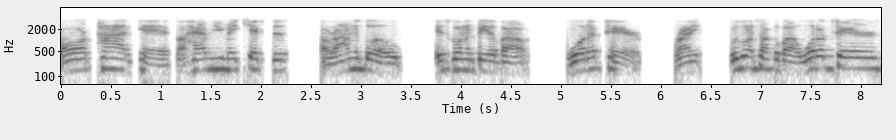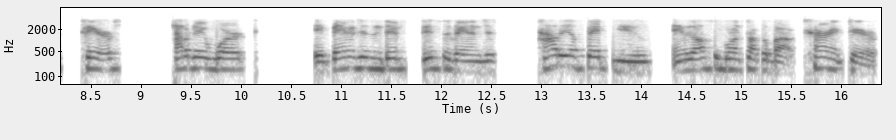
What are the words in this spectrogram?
or podcast, or however you may catch this around the globe, is going to be about what are tariffs, right? We're going to talk about what are tariffs, tariffs, how do they work, advantages and disadvantages, how they affect you, and we're also going to talk about current tariffs.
